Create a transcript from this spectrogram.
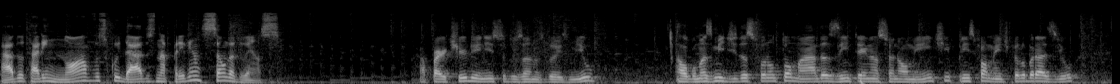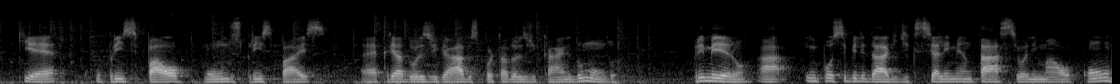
a adotarem novos cuidados na prevenção da doença. A partir do início dos anos 2000, algumas medidas foram tomadas internacionalmente, principalmente pelo Brasil, que é o principal, um dos principais é, criadores de gado, exportadores de carne do mundo. Primeiro, a impossibilidade de que se alimentasse o animal com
